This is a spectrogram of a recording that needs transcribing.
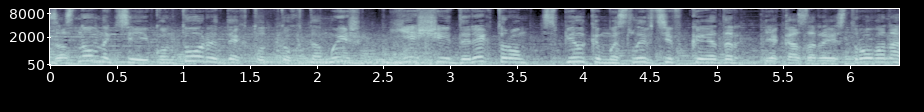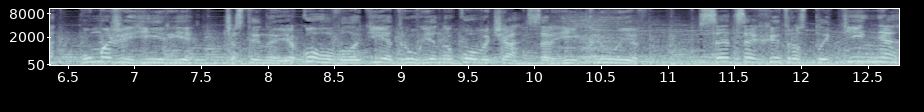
Засновник цієї контори, дехто Тохтамиш, є ще й директором спілки мисливців Кедр, яка зареєстрована у Межигір'ї, частиною якого володіє друг Януковича Сергій Клюєв. Все це хитросплетіння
